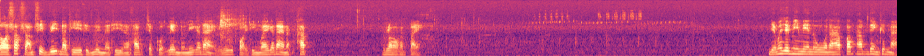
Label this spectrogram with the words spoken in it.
รอสัก 30 วินาทีถึง 1 นาทีนะครับ จะกดเล่นตรงนี้ก็ได้ หรือปล่อยทิ้งไว้ก็ได้นะครับ รอกันไป เดี๋ยวมันจะมีเมนูนะครับป๊อปอัพเด้งขึ้นมา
